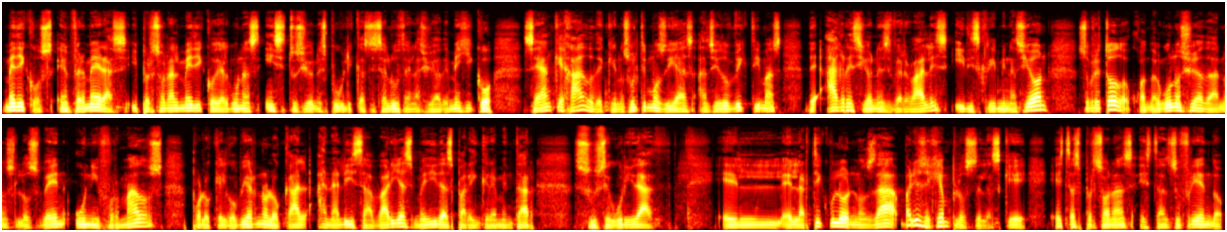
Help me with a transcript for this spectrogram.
Médicos enfermeras y personal médico de algunas instituciones públicas de salud en la Ciudad de México se han quejado de que en los últimos días han sido víctimas de agresiones verbales y discriminación, sobre todo cuando algunos ciudadanos los ven uniformados, por lo que el gobierno local analiza varias medidas para incrementar su seguridad. El, artículo nos da varios ejemplos de las que estas personas están sufriendo.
